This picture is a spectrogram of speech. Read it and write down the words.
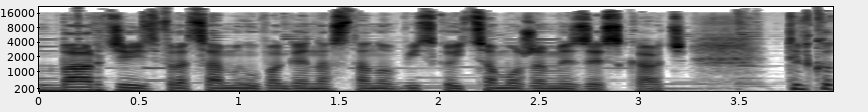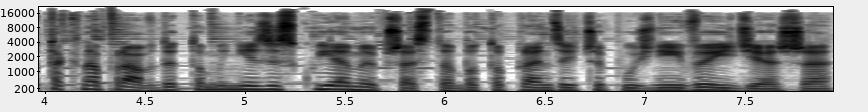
bardziej zwracamy uwagę na stanowisko i co możemy zyskać, tylko tak naprawdę to my nie zyskujemy przez to, bo to prędzej czy później wyjdzie, że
